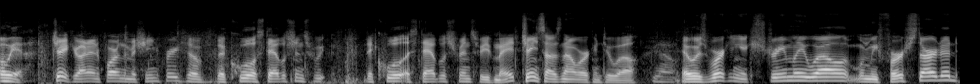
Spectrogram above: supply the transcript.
Oh yeah. Jake, you want to inform the machine freaks of the cool establishments we, the cool establishments we've made? Chainsaw's not working too well. No. It was working extremely well when we first started.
